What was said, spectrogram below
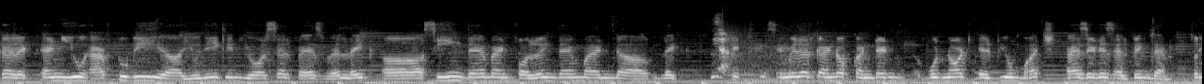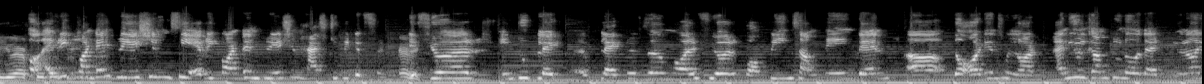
Correct, and you have to be uh, unique in yourself as well. Like uh, seeing them and following them, and uh, like yeah similar kind of content would not help you much as it is helping them. So you have So to. every content creation, see, every content creation has to be different. Correct. If you're into plag- uh, plagiarism or if you're copying something, then uh, the audience will not, and you'll come to know that you know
